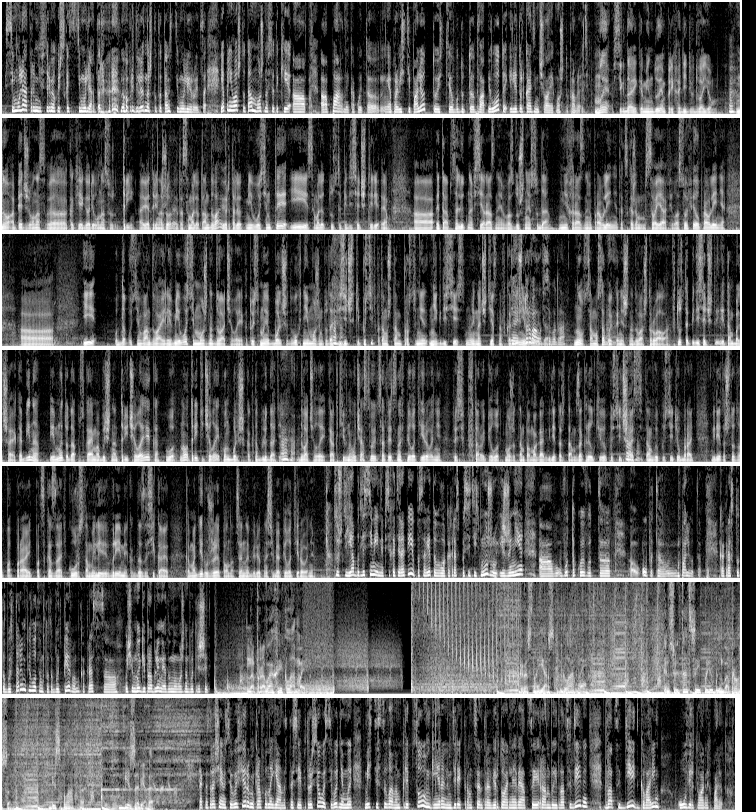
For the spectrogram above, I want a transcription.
Э, симуляторы, мне все время хочется сказать стимулятор, но определенно что-то там стимулируется. Я поняла, что там можно все-таки а, а, парный какой-то провести полет, то есть будут два пилота или только один человек может управлять? Мы всегда рекомендуем приходить вдвоем. Но, опять же, у нас, как я и говорил, у нас уже три авиатренажера. Это самолет Ан-2, вертолет Ми-8Т и самолет Ту-154М. А, это абсолютно все разные воздушные суда, у них разное управление, так скажем, своя философия управления. А, и вот, допустим, в Ан-2 или в Ми-8 можно два человека. То есть мы больше двух не можем туда ага. физически пустить, потому что там просто не, негде сесть. Ну, иначе тесно в кабине. Ну, и штурвала будет, всего два. Ну, само собой, ага. конечно, два штурвала. В Ту-154 там большая кабина, и мы туда пускаем обычно три человека. Вот. Но третий человек, он больше как наблюдатель. Ага. Два человека активно участвуют, соответственно, в пилотировании. То есть второй пилот может там помогать где-то там закрылки выпустить, шасси ага. там выпустить, убрать, где-то что-то подправить, подсказать, курс там или время, когда засекают, командир уже полноценно берет на себя пилотирование. Слушайте, я бы для семейной психотерапии посоветовала как раз посетить мужу и жене а, вот такой вот а, опыт э, полета. Как раз кто-то будет вторым пилотом, кто-то будет первым. Как раз а, очень многие проблемы, я думаю, можно будет решить. На правах рекламы. Красноярск главный. Консультации по любым вопросам. Бесплатно без заведа. Так, возвращаемся в эфир. У микрофона я, Анастасия Петрусева. Сегодня мы вместе с Иваном Клепцовым, генеральным директором Центра виртуальной авиации Runway 29, 29 говорим о виртуальных полетах.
